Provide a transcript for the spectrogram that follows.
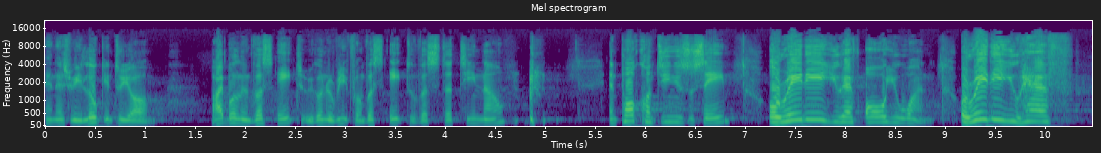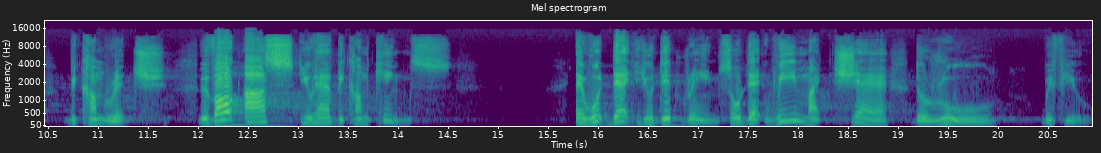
And as we look into your Bible in verse 8, we're going to read from verse 8 to verse 13 now. and Paul continues to say, Already you have all you want. Already you have become rich. Without us, you have become kings. And would that you did reign, so that we might share the rule with you.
